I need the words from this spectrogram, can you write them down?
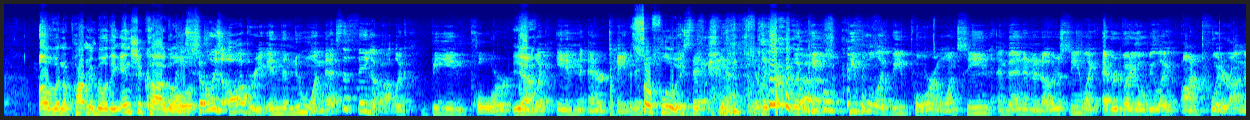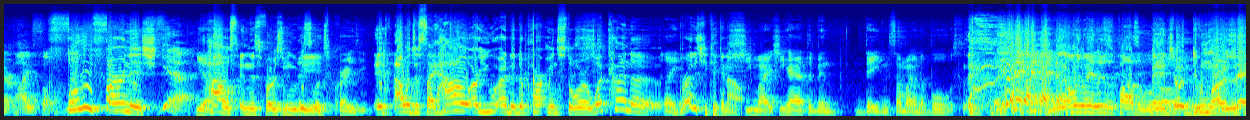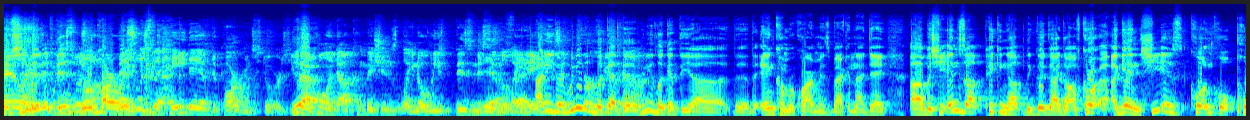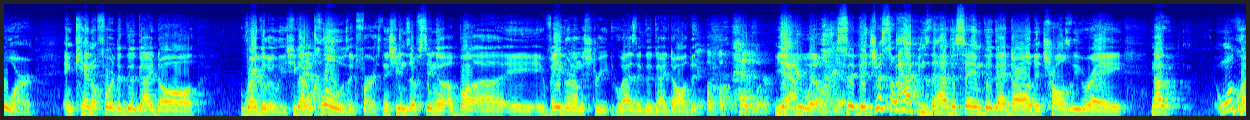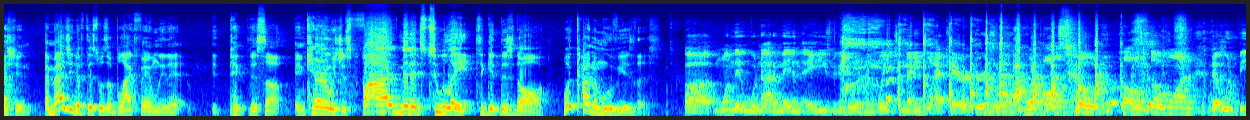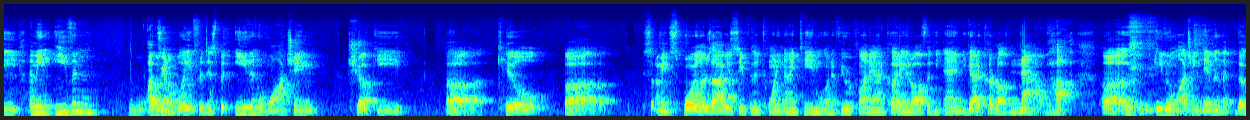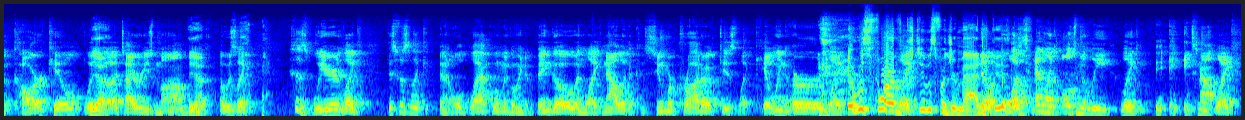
of an apartment building in Chicago. Okay, so is Aubrey in the new one. That's the thing about like being poor. Yeah. Like in entertainment. It's so fluid. Is that yeah? like, like people people will like be poor in one scene and then in another scene like everybody will be like on Twitter on their iPhone. Like, fully furnished yeah. Yeah. house in this first movie. This looks crazy. it, I was just like, how are you at a department store? What kind of Like, bread is she kicking out? She might. She had to been dating somebody on the Bulls. Like, the only way this is possible. Man. Joe Dumars is shit. Th- This was Bill one- this was the heyday of department stores. You Yeah. were pulling down commissions like nobody's business Yeah, in the late facts. 80s. I need to. We need to look at the. We need to look at the uh, the the income requirements back in that day. Uh, but she ends up picking up the good guy doll. Of course, again, she is quote unquote poor and can't afford the good guy doll regularly. She got him Yeah. clothes at first. Then she ends up seeing a a, bar, uh, a a vagrant on the street who has a good guy doll that. a, a peddler, Yeah, if you will. So that just so happens to have the same good guy doll that Charles Lee Ray. Now, one question: Imagine if this was a black family that picked this up, and Karen was just five minutes too late to get this doll. What kind of movie is this? uh, one they would not have made in the 80s because there would have been way too many black characters, but also also one that would be. I mean, even I was gonna wait for this, but even watching Chucky uh, kill. Uh, so, I mean, spoilers obviously for the 2019 one. If you were planning on cutting it off at the end, you got to cut it off now. Ha. Uh, even watching him in the, the car kill with Yeah. uh, Tyree's mom, Yeah. I was like, this is weird. Like, this was like an old black woman going to bingo, and like now like a consumer product is like killing her. Like, It was for Like- it was for dramatic. no, it was, and like ultimately, like it, it's not like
